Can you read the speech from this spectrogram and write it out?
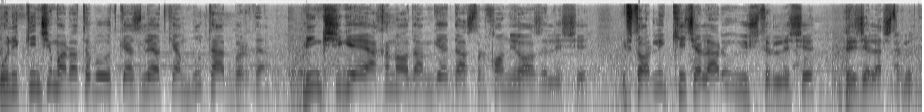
12 marotaba o'tkazilayotgan bu tadbirda 1000 kishiga yaqin odamga dasturxon yozilishi, iftorlik kechalari uyushtirilishi rejalashtirildi.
